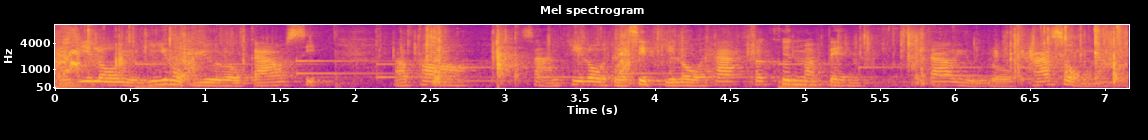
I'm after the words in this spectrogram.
3 กิโลอยู่ที่ 6 ยูโร 90 แล้วพอ 3กิโลถึง10กิโลถ้าก็ขึ้นมาเป็น 9 ยูโรค่าส่งนะคะ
